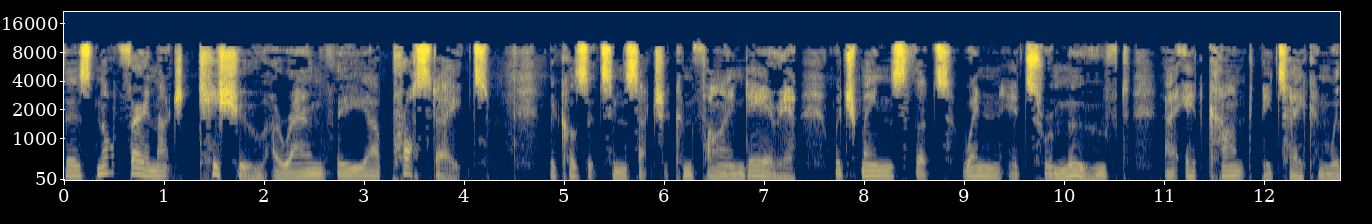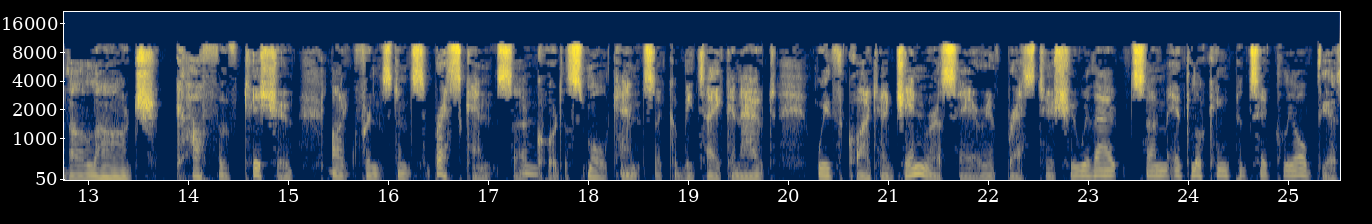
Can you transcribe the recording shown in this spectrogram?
there's not very much tissue around the uh, prostate because it's in such a confined area, which means that when it's removed, uh, it can't be taken with a large cuff of tissue, like for instance breast cancer mm. could. A small cancer could be taken out with quite a generous area of breast tissue without um, it looking particularly obvious.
